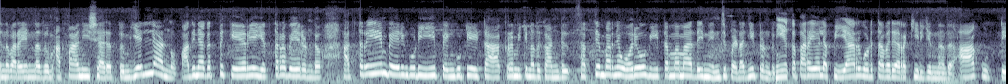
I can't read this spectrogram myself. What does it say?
എന്ന് പറയുന്നതും അപ്പാനി ശരത്തും എല്ലാ എണ്ണും അതിനകത്ത് കയറിയ എത്ര പേരുണ്ടോ അത്രയും പേരും കൂടി ഈ പെൺകുട്ടിയെ ഇട്ട് ആക്രമിക്കുന്നത് കണ്ട് സത്യം പറഞ്ഞ ഓരോ വീട്ടമ്മമാരുടെയും നെഞ്ച് പെടഞ്ഞിട്ടുണ്ട്. നീയൊക്കെ പറയോല പി ആർ കൊടുത്ത് അവർ ഇറക്കിയിരിക്കുന്നത് ആ കുട്ടി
